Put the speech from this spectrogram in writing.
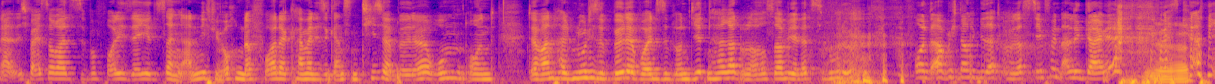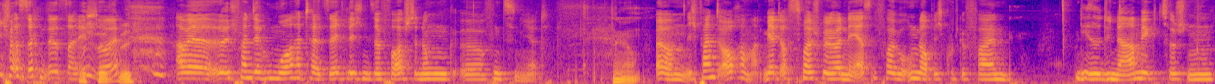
Ja, ich weiß noch, als bevor die Serie sozusagen anlief, die Wochen davor, da kamen ja diese ganzen Teaserbilder rum und da waren halt nur diese Bilder, wo er diese blondierten Haare hat und aussah wie der letzte Lude. und da habe ich noch gesagt, oh, das die finden alle geil. Ich Ja. weiß gar nicht, was das sein soll. Aber äh, ich fand, der Humor hat tatsächlich in dieser Vorstellung äh, funktioniert. Ja. Ähm, ich fand auch, mir hat auch zum Beispiel in der ersten Folge unglaublich gut gefallen, diese Dynamik zwischen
